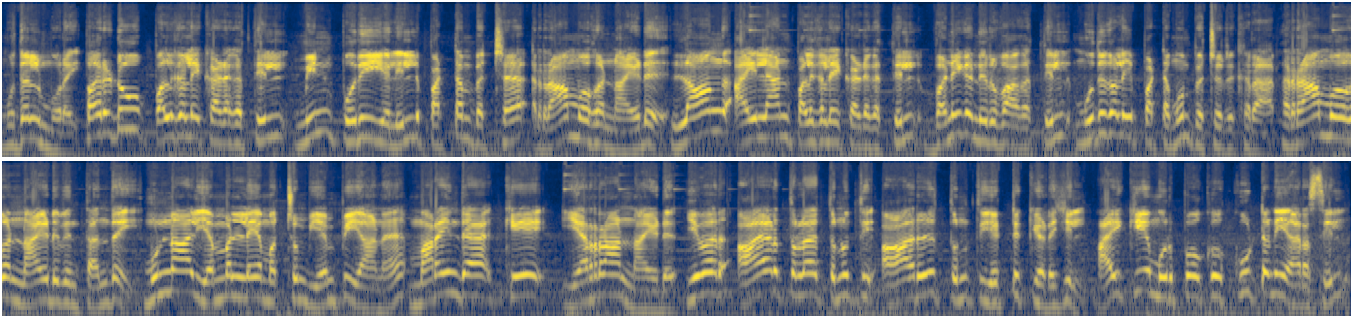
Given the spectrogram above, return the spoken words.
முதல் முறை. பர்டு பல்கலைக்கழகத்தில் மின் பொறியியலில் பட்டம் பெற்ற ராம்மோகன் நாயுடு லாங் ஐலாண்ட் பல்கலைக்கழகத்தில் வணிக நிர்வாகத்தில் முதுகலை பட்டமும் பெற்றிருக்கிறார். ராம்மோகன் நாயுடுவின் தந்தை முன்னாள் எம்எல்ஏ மற்றும் எம்பியான மறைந்த கே. எர்ரான் நாயுடு. இவர் ஆயிரத்தி தொள்ளாயிரத்தி தொண்ணூத்தி ஆறு தொண்ணூத்தி எட்டுக்கு இடையில் ஐக்கிய முற்போக்கு கூட்டணி அரசில்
